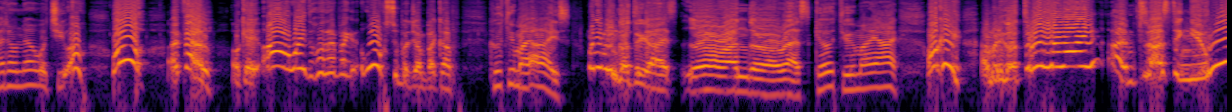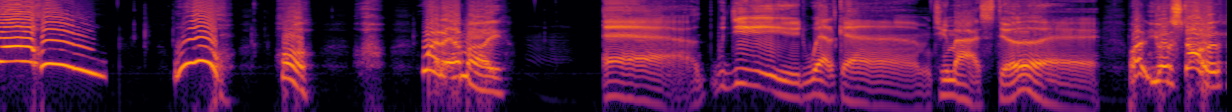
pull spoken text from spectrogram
I don't know what you... Oh, oh, I fell. Okay, oh, wait, hold on. Oh, super jump back up. Go through my eyes. What do you mean go through your eyes? You're under arrest. Go through my eye. Okay, I'm gonna go through your eye. I'm trusting you. Woohoo! Whoa! Oh, where am I? Uh, dude, welcome to my store. What, your store?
